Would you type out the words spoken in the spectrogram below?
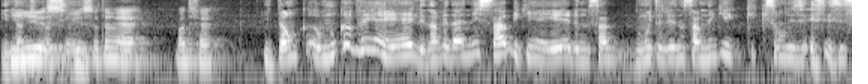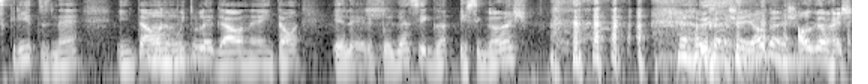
Então, tipo isso, tipo assim, isso também é. Bota fé. Então, nunca vem a ele. Na verdade, nem sabe quem é ele, não sabe, muitas vezes não sabe nem que, que, que são esses escritos, né? Então, é uhum. é muito legal, né? Então, ele, ele pegando esse, esse gancho. É o gancho aí, olha o gancho. olha o gancho.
